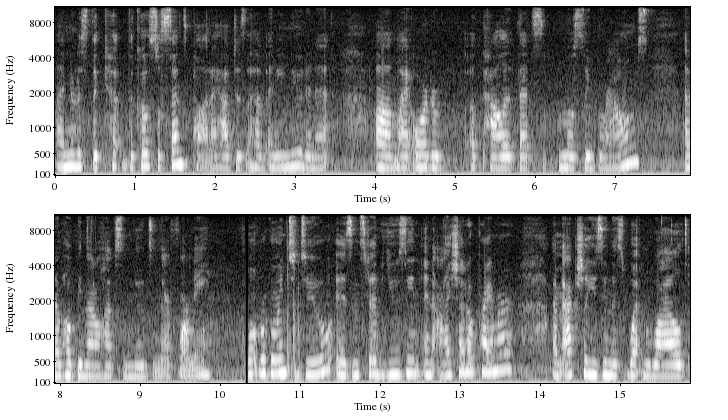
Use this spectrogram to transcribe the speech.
I noticed the the Coastal Scents palette I have doesn't have any nude in it. Um, I ordered a palette that's mostly browns and I'm hoping that'll have some nudes in there for me. What we're going to do is instead of using an eyeshadow primer, I'm actually using this Wet n Wild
